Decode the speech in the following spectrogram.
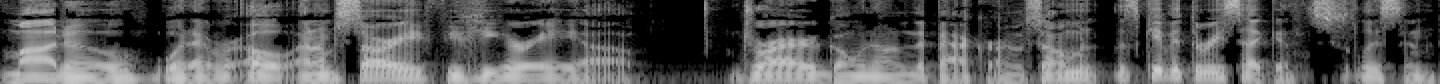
motto, whatever. Oh, and I'm sorry if you hear a uh, dryer going on in the background. So I'm let's give it three seconds. Just listen.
